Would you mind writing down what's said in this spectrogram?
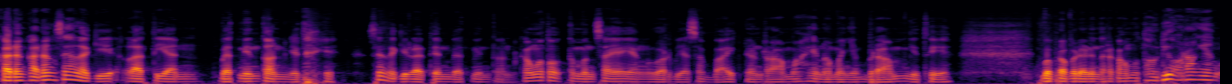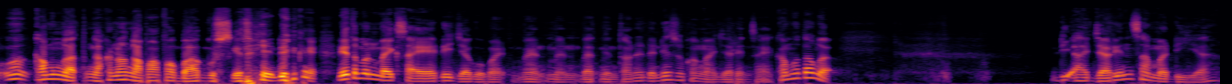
kadang-kadang saya lagi latihan badminton gitu ya saya lagi latihan badminton. Kamu tahu teman saya yang luar biasa baik dan ramah yang namanya Bram gitu ya. Beberapa dari antara kamu tahu dia orang yang Wah, kamu nggak nggak kenal nggak apa-apa bagus gitu ya. Dia kayak dia teman baik saya, dia jago main, main, main badmintonnya dan dia suka ngajarin saya. Kamu tahu nggak? Diajarin sama dia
